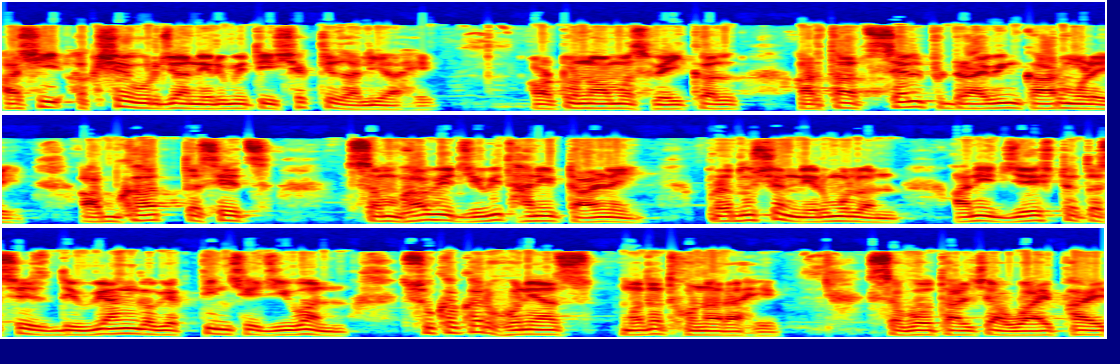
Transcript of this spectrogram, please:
अशी अक्षय ऊर्जा निर्मिती शक्य झाली आहे. ऑटोनॉमस व्हेकल अर्थात सेल्फ ड्रायव्हिंग कारमुळे अपघात तसेच संभाव्य जीवितहानी टाळणे प्रदूषण निर्मूलन आणि ज्येष्ठ तसेच दिव्यांग व्यक्तींचे जीवन सुखकर होण्यास मदत होणार आहे. सभोवतालच्या वायफाय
